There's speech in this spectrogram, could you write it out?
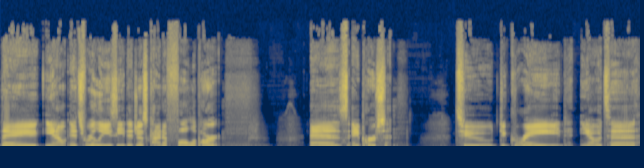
they, you know, it's real easy to just kind of fall apart as a person, to degrade, you know, to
